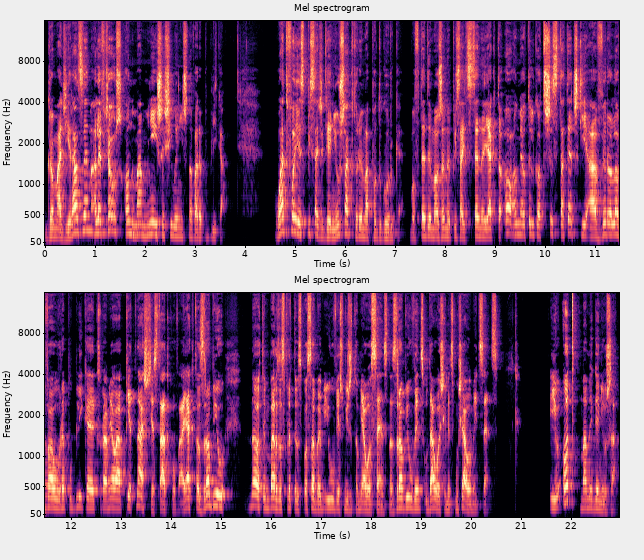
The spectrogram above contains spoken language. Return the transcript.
gromadzi razem, ale wciąż on ma mniejsze siły niż Nowa Republika. Łatwo jest pisać geniusza, który ma podgórkę, bo wtedy możemy pisać sceny jak to, o, on miał tylko trzy stateczki, a wyrolował republikę, która miała 15 statków, a jak to zrobił? No, tym bardzo sprytnym sposobem i uwierz mi, że to miało sens. No, zrobił, więc udało się, więc musiało mieć sens. I od mamy geniusza.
